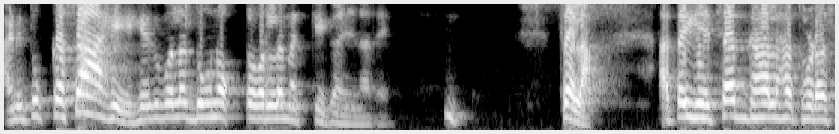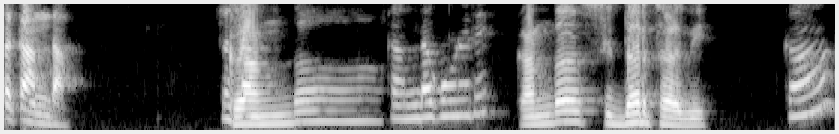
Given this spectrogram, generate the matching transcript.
आणि तो कसा आहे हे तुम्हाला दोन ऑक्टोबरला नक्की कळणार आहे. चला आता ह्याच्यात घाल हा थोडासा कांदा. कांदा कांदा कोण रे? कांदा सिद्धार्थ साळवी. का?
